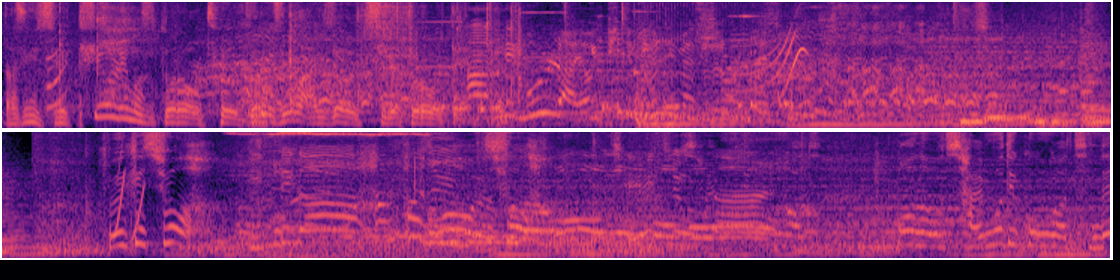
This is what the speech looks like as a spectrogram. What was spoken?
나중에 집에 피 흘리면서 돌아올 때 들어오시는 거 아니죠? 집에 돌아올 때. 아, 근데 몰라. 여기 피도 흘리면서 들어오는데. 왜 이렇게 추워? 이때가. 추워. 제일 추운 날. 어, 나 잘못 입고 온 것 같은데?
